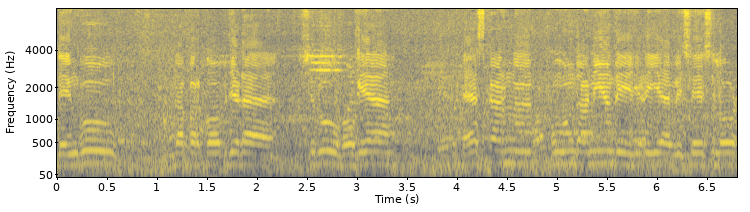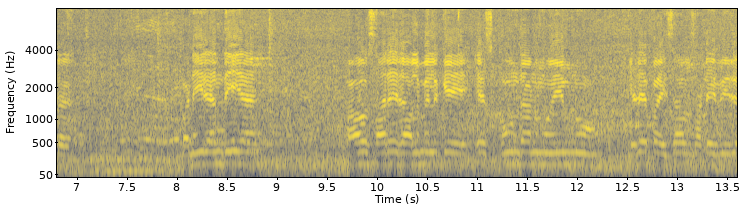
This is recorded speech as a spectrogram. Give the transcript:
ਡੇਂਗੂ ਦਾ ਪ੍ਰਕੋਪ ਜਿਹੜਾ ਹੈ, ਸ਼ੁਰੂ ਹੋ ਗਿਆ ਇਸ ਕਾਰਨ ਖੂਨਦਾਨੀਆਂ ਦੀ ਜਿਹੜੀ ਹੈ ਵਿਸ਼ੇਸ਼ ਲੋੜ ਬਣੀ ਰਹਿੰਦੀ ਹੈ। ਆਓ ਸਾਰੇ ਰਲ ਮਿਲ ਕੇ ਇਸ ਖੂਨਦਾਨ ਮੁਹਿੰਮ ਨੂੰ ਜਿਹੜੇ ਭਾਈ ਸਾਹਿਬ ਸਾਡੇ ਵੀਰ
